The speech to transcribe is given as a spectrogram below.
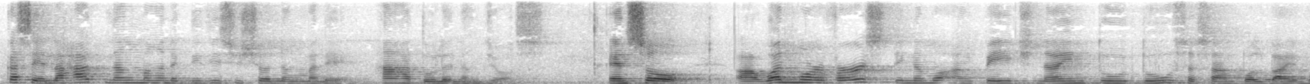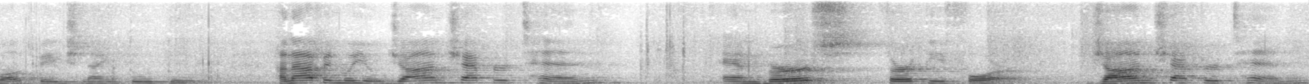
Kasi lahat ng mga nagdidesisyon ng mali, hahatulan ng Diyos. And so, uh, one more verse, tingnan mo ang page 922 sa sample Bible, page 922. Hanapin mo yung John chapter 10 and verse 34. John chapter 10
